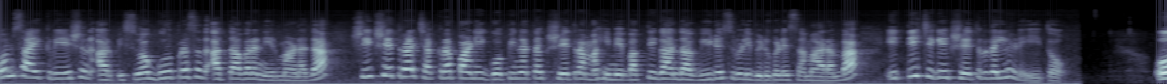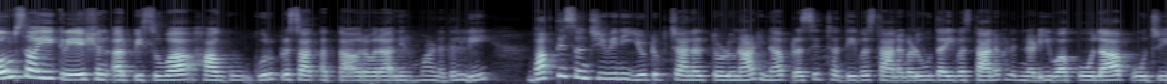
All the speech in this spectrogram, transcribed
ಓಂ ಸಾಯಿ ಕ್ರಿಯೇಷನ್ ಅರ್ಪಿಸುವ ಗುರುಪ್ರಸಾದ್ ಅತ್ತಾವರ ನಿರ್ಮಾಣದ ಶ್ರೀ ಕ್ಷೇತ್ರ ಚಕ್ರಪಾಣಿ ಗೋಪಿನಾಥ ಕ್ಷೇತ್ರ ಮಹಿಮೆ ಭಕ್ತಿಗಾಂಧ ವಿಡಿಯೋ ಸುರುಳಿ ಬಿಡುಗಡೆ ಸಮಾರಂಭ ಇತ್ತೀಚೆಗೆ ಕ್ಷೇತ್ರದಲ್ಲಿ ನಡೆಯಿತು. ಓಂ ಸಾಯಿ ಕ್ರಿಯೇಷನ್ ಅರ್ಪಿಸುವ ಹಾಗೂ ಗುರುಪ್ರಸಾದ್ ಅತ್ತಾವರವರ ನಿರ್ಮಾಣದಲ್ಲಿ ಭಕ್ತಿ ಸಂಜೀವಿನಿ ಯೂಟ್ಯೂಬ್ ಚಾನೆಲ್ ತುಳುನಾಡಿನ ಪ್ರಸಿದ್ಧ ದೇವಸ್ಥಾನಗಳು ದೈವಸ್ಥಾನಗಳಲ್ಲಿ ನಡೆಯುವ ಕೋಲ, ಪೂಜೆ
